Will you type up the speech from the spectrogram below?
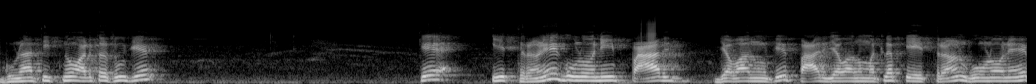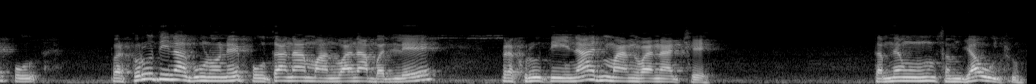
ગુણાતીતનો અર્થ શું છે? કે એ ત્રણેય ગુણોની પાર જવાનું છે. પાર જવાનું મતલબ કે એ ત્રણ ગુણોને પ્રકૃતિના ગુણોને પોતાના માનવાના બદલે પ્રકૃતિના જ માનવાના છે. તમને હું સમજાવું છું.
